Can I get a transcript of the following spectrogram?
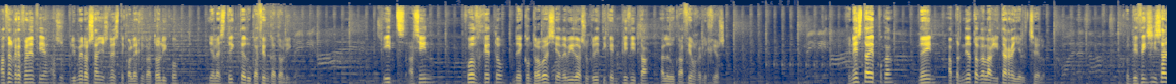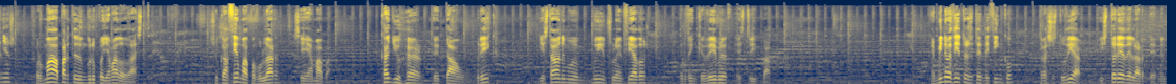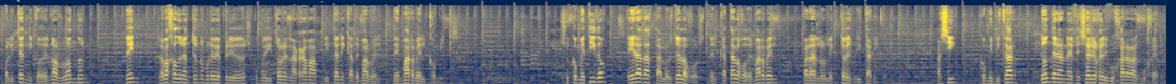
hacen referencia a sus primeros años en este colegio católico y a la estricta educación católica. It's a Sin fue objeto de controversia debido a su crítica implícita a la educación religiosa. En esta época, Neil aprendió a tocar la guitarra y el cello. Con 16 años formaba parte de un grupo llamado Dust. Su canción más popular se llamaba Can You Hear the Down Brick y estaban muy, influenciados por The Incredible Street Band. En 1975, tras estudiar Historia del Arte en el Politécnico de North London, Neil trabaja durante un breve periodo como editor en la rama británica de Marvel, de Marvel Comics. Su cometido era adaptar los diálogos del catálogo de Marvel para los lectores británicos, así como indicar donde era necesario redibujar a las mujeres,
